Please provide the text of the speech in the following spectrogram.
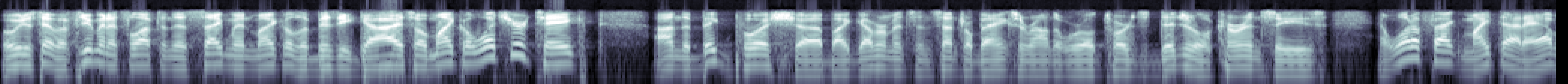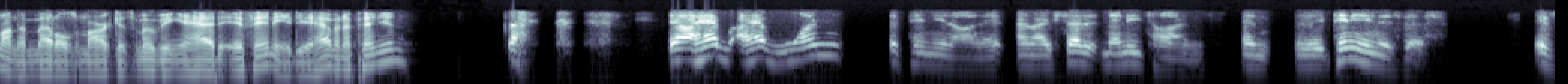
Well, we just have a few minutes left in this segment. Michael's a busy guy. So, Michael, what's your take on the big push uh, by governments and central banks around the world towards digital currencies, and what effect might that have on the metals markets moving ahead, if any? Do you have an opinion? yeah, I have. I have one opinion on it, and I've said it many times. And the opinion is this: if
